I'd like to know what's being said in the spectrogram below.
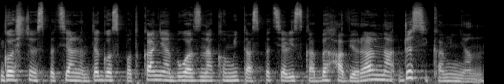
Gościem specjalnym tego spotkania była znakomita specjalistka behawioralna Jessica Minian.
